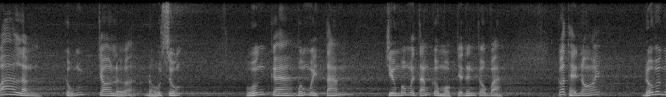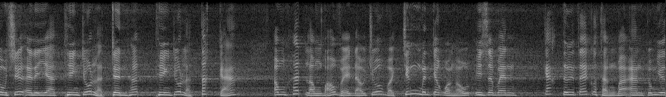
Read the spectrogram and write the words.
ba lần cũng cho lửa đổ xuống. Huấn ca 48 Chương 48 câu 1 cho đến câu 3 Có thể nói, Đối với ngôn sứ Elia, Thiên Chúa là trên hết, Thiên Chúa là tất cả. Ông hết lòng bảo vệ đạo Chúa Và chứng minh cho hoàng hậu Isabel các tư tế của thần Ba An Cũng như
